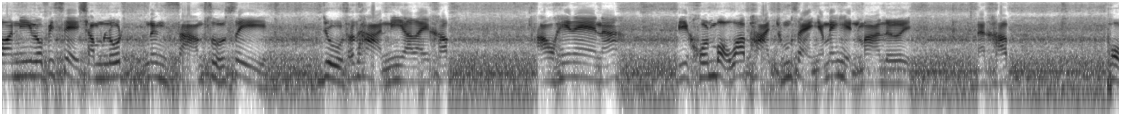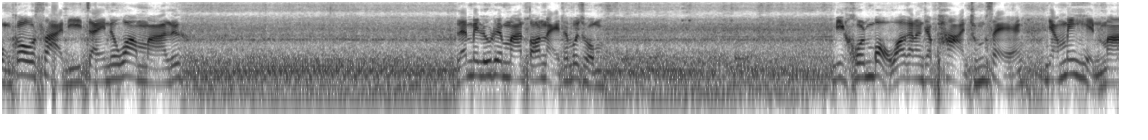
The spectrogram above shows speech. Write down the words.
ตอนนี้รถพิเศษชำรุด 1304 อยู่สถานีอะไรครับ เอาให้แน่นะ มีคนบอกว่าผ่านชุมแสงยังไม่เห็นมาเลยนะครับ ผมก็อุตส่าห์ดีใจนึกว่ามาหรือ และไม่รู้ได้มาตอนไหนท่านผู้ชม มีคนบอกว่ากำลังจะผ่านชุมแสงยังไม่เห็นมา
